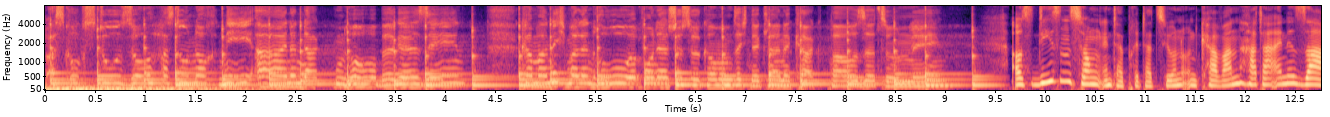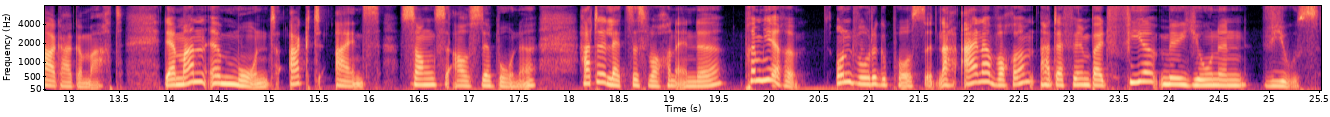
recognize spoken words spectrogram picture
Was guckst du so? Hast du noch nie einen nackten Hobel gesehen? Kann man nicht mal in Ruhe von der Schüssel kommen, um sich eine kleine Kackpause zu nehmen? Aus diesen Songinterpretationen und Covern hat er eine Saga gemacht. Der Mann im Mond, Akt 1, Songs aus der Bohne, hatte letztes Wochenende Premiere und wurde gepostet. Nach einer Woche hat der Film bald 4 Millionen Views.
